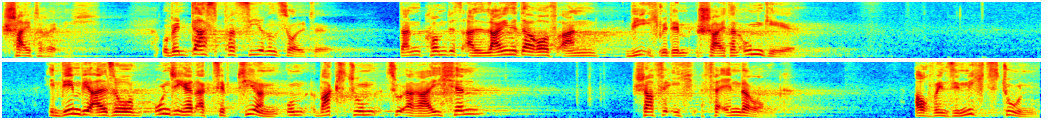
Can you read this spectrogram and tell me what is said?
scheitere ich. Und wenn das passieren sollte, dann kommt es alleine darauf an, wie ich mit dem Scheitern umgehe. Indem wir also Unsicherheit akzeptieren, um Wachstum zu erreichen, schaffe ich Veränderung. Auch wenn Sie nichts tun,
